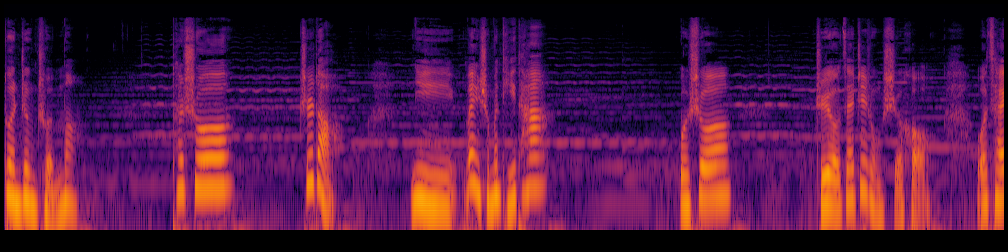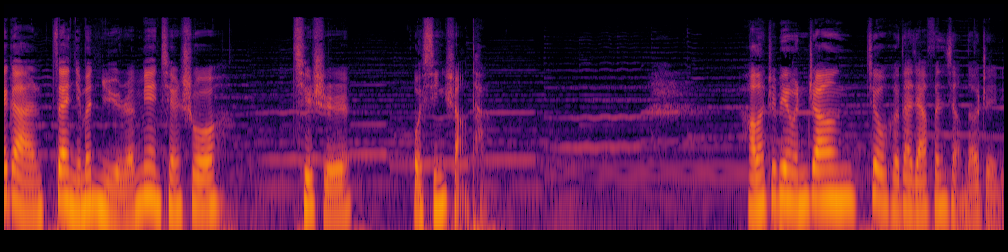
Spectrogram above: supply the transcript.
段正淳吗？他说：“知道。你为什么提他？我说，只有在这种时候，我才敢在你们女人面前说，其实我欣赏他。好了，这篇文章就和大家分享到这里。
